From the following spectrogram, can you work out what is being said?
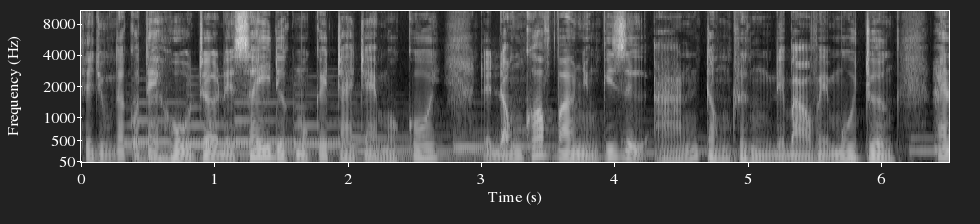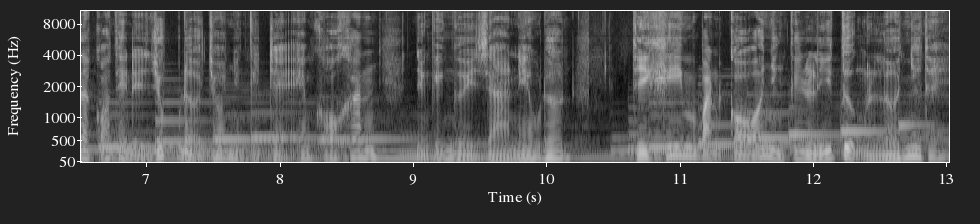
thì chúng ta có thể hỗ trợ để xây được một cái trại trẻ mồ côi, để đóng góp vào những cái dự án trồng rừng để bảo vệ môi trường, hay là có thể để giúp đỡ cho những cái trẻ em khó khăn, những cái người già neo đơn thì khi mà bạn có những cái lý tưởng lớn như thế,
